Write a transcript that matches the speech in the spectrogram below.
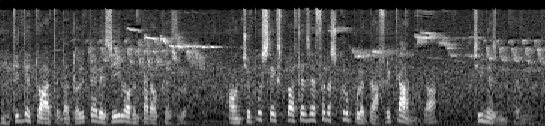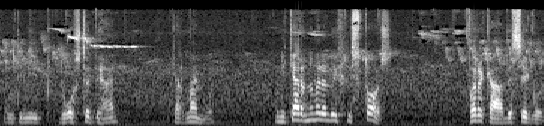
Întâi de toate, datorită ereziilor în care au căzut, au început să exploateze fără scrupule pe africani, da? Țineți minte, în ultimii 200 de ani, chiar mai mult, unii chiar în numele lui Hristos, fără ca, desigur,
